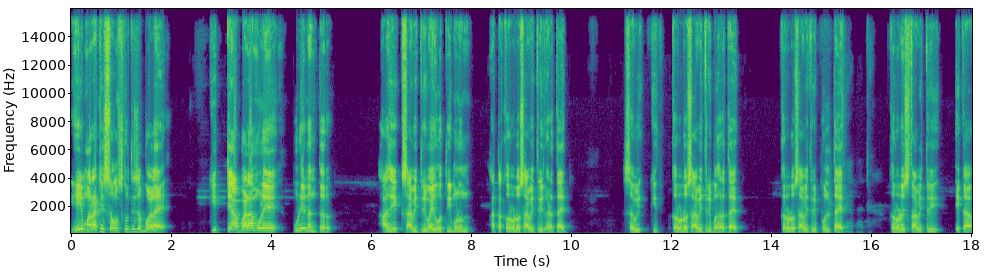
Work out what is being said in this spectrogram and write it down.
हे मराठी संस्कृतीचं बळ आहे की त्या बळामुळे पुढे नंतर आज एक सावित्रीबाई होती म्हणून आता करोडो सावित्री घडतायत. सवि की करोडो सावित्री बहरतायत. करोडो सावित्री फुलतायत. करोडो सावित्री एका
